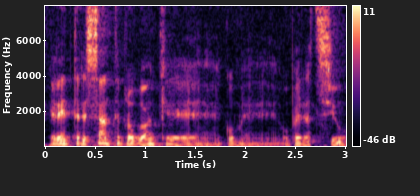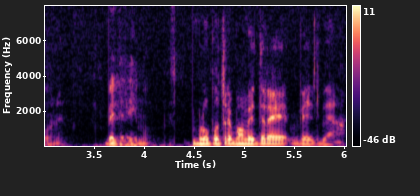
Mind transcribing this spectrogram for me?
ed è interessante proprio anche come operazione. Vedremo. Lo potremo vedere, vedere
